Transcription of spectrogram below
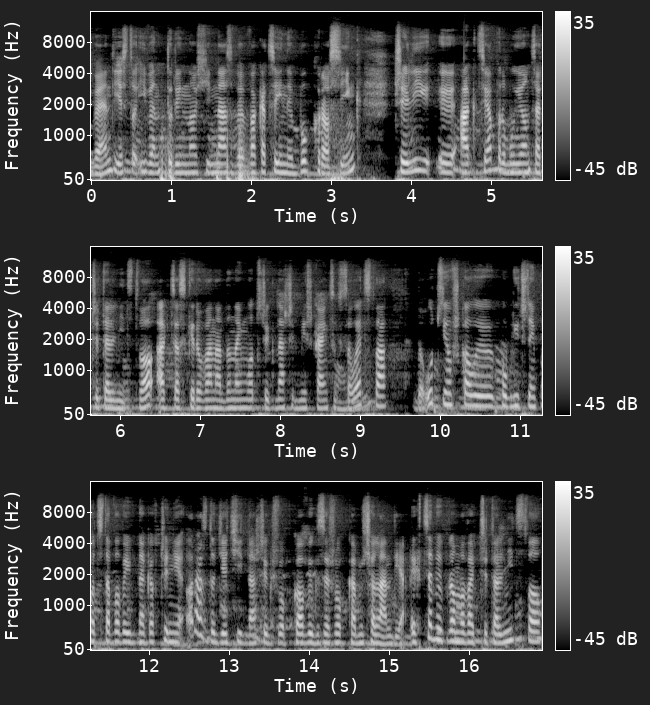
event jest to event, który nosi nazwę Wakacyjny Book Crossing, czyli y, akcja promująca czytelnictwo, akcja skierowana do najmłodszych naszych mieszkańców sołectwa, do uczniów szkoły publicznej podstawowej w Nagawczynie oraz do dzieci naszych żłobkowych ze żłobka Misiolandia. Chcemy promować czytelnictwo.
